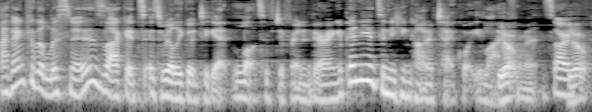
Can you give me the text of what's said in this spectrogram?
I think for the listeners, like it's it's really good to get lots of different and varying opinions, and you can kind of take what you like Yep. from it. So Yep.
